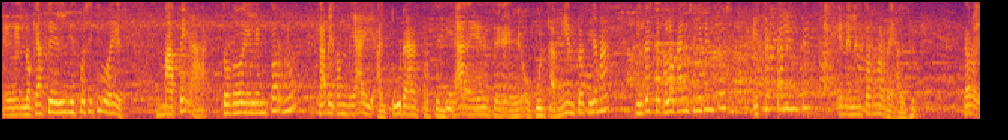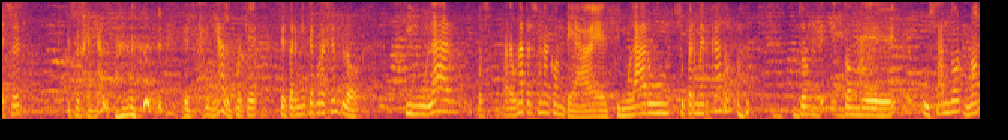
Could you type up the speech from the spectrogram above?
Eh, lo que hace el dispositivo es mapea todo el entorno, sabe dónde hay alturas, profundidades, eh, ocultamientos y demás, y entonces te coloca los elementos exactamente en el entorno real. Claro, eso es, eso es genial. es genial, porque te permite, por ejemplo, simular, pues para una persona con TEA, eh, simular un supermercado, donde, donde usando, no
